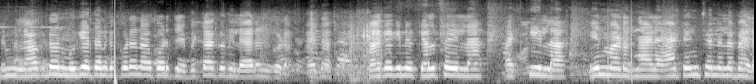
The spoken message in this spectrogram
ನಿಮ್ಗೆ ಲಾಕ್ಡೌನ್ ಮುಗಿಯೋ ತನಕ ಕೂಡ ನಾವು ಕೊಡ್ತೀವಿ. ಬಿಟ್ಟಾಕೋದಿಲ್ಲ ಯಾರನ್ನು ಕೂಡ. ಆಯ್ತಾ? ಹಾಗಾಗಿ ನೀವು ಕೆಲಸ ಇಲ್ಲ, ಅಕ್ಕಿ ಇಲ್ಲ, ಏನು ಮಾಡೋದು ನಾಳೆ? ಆ ಟೆನ್ಷನ್ ಎಲ್ಲ ಬೇಡ.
